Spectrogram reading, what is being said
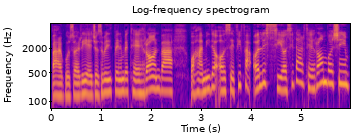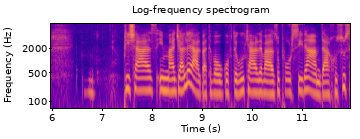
برگزاری. اجازه بدید بریم به تهران و با حمید آصفی فعال سیاسی در تهران باشیم. پیش از این مجله البته با او گفتگو کرده و از او پرسیدم در خصوص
